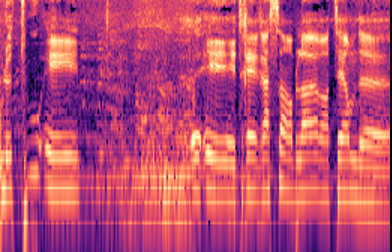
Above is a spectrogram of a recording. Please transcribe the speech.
le tout et est, très rassembleur en termes de,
